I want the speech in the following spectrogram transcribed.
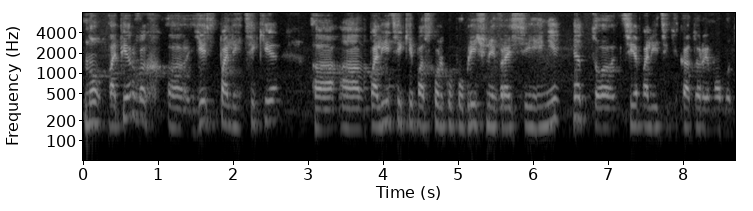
Ну, во-первых, э, есть политики, э, а политики, поскольку публичной в России нет, то те политики, которые могут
